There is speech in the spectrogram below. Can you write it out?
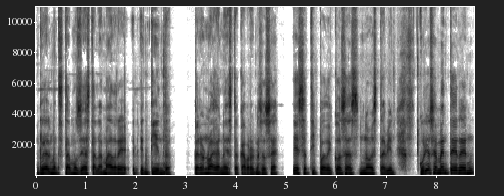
realmente estamos ya hasta la madre, entiendo, pero no hagan esto, cabrones. O sea, ese tipo de cosas no está bien. Curiosamente eran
